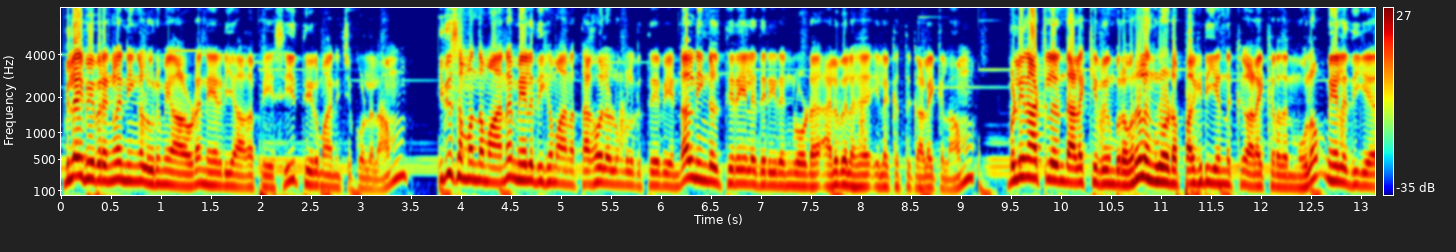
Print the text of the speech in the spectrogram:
விலை விவரங்களை நீங்கள் உரிமையாளருடன் நேரடியாக பேசி தீர்மானித்துக் கொள்ளலாம். இது சம்பந்தமான மேலதிகமான தகவல்கள் உங்களுக்கு தேவை என்றால் நீங்கள் திரையில தெரிகிற எங்களோட அலுவலக இலக்கத்துக்கு அழைக்கலாம். வெளிநாட்டிலிருந்து அழைக்க விரும்புகிறவர்கள் எங்களோட பகுதி எண்ணுக்கு அழைக்கிறதன் மூலம் மேலதிக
